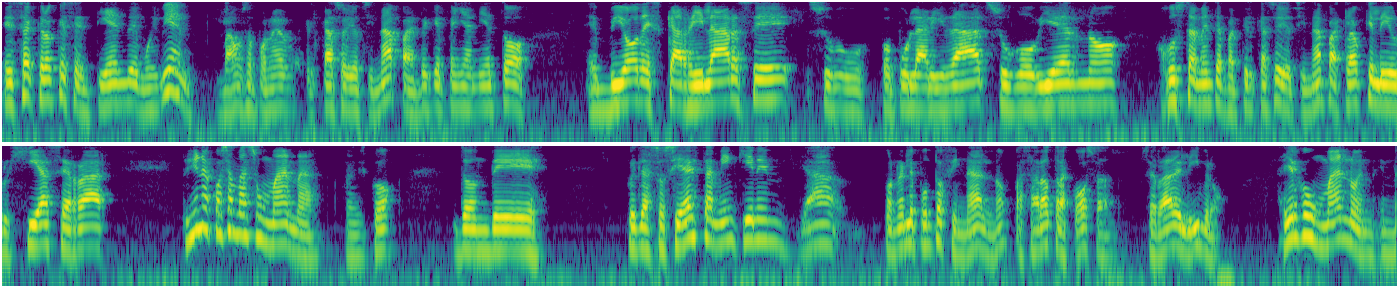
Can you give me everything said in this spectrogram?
Esa creo que se entiende muy bien. Vamos a poner el caso de Yotzinapa. Enrique Peña Nieto eh, vio descarrilarse su popularidad, su gobierno, justamente a partir del caso de Yotzinapa. Claro que le urgía cerrar. Pero hay una cosa más humana, Francisco, donde pues las sociedades también quieren ya ponerle punto final, ¿no? Pasar a otra cosa, cerrar el libro. Hay algo humano en,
